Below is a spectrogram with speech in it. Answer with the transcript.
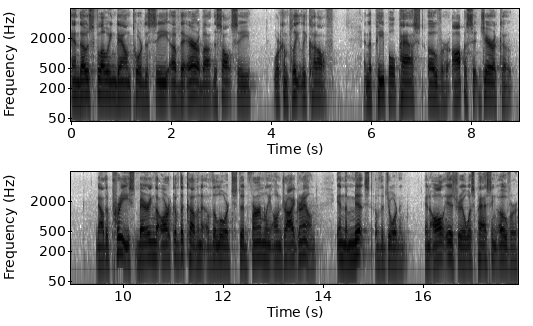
and those flowing down toward the sea of the Arabah, the salt sea, were completely cut off and the people passed over opposite Jericho. Now the priest bearing the ark of the covenant of the Lord stood firmly on dry ground in the midst of the Jordan, and all Israel was passing over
